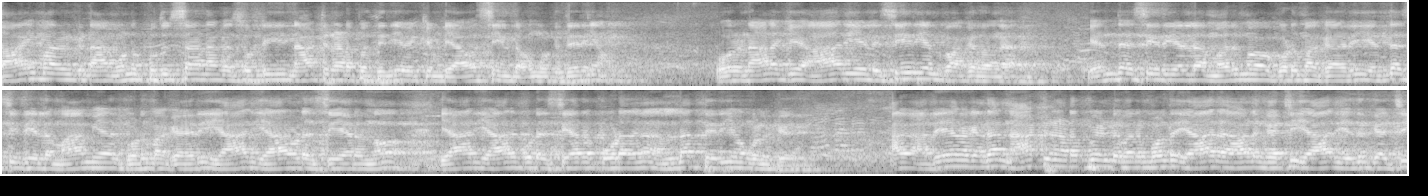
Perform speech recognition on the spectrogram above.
தாய்மார்களுக்கு நாங்கள் ஒன்றும் புதுசாக நாங்கள் சொல்லி நாட்டு நடப்பை தெரிய வைக்க வேண்டிய அவசியம் இல்லை. உங்களுக்கு தெரியும். ஒரு நாளைக்கு ஆறு ஏழு சீரியல் பார்க்குறவங்க எந்த சீரியலில் மருமக கொடுமைக்காரி எந்த சீரியலில் மாமியார் கொடுமைக்காரி யார் யாரோட சேரணும் யார் யார் கூட சேரக்கூடாதுன்னு நல்லா தெரியும் உங்களுக்கு. அதே வகை தான் நாட்டு நடப்பு என்று வரும்போது யார் ஆளுங்கட்சி யார் எதிர்கட்சி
